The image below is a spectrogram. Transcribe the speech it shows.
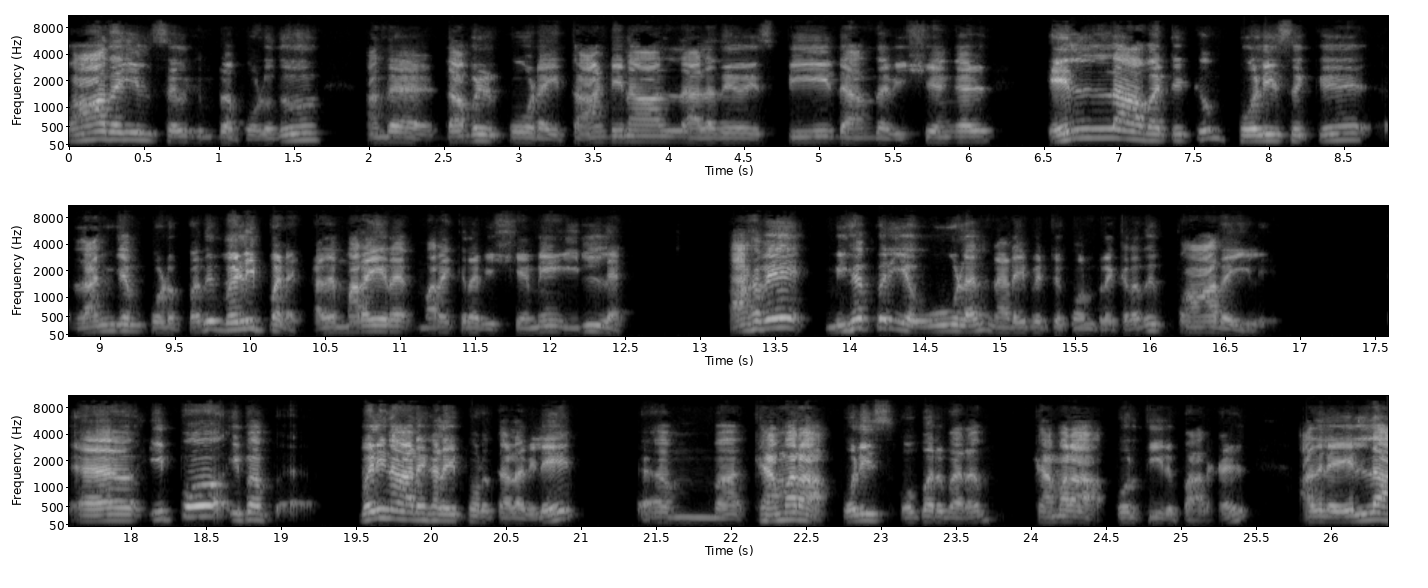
பாதையில் செல்கின்ற பொழுது அந்த டபுள் கோடை தாண்டினால் அல்லது ஸ்பீட் அந்த விஷயங்கள் எல்லாவற்றுக்கும் போலீஸுக்கு லஞ்சம் கொடுப்பது வெளிப்படை. அது மறைகிற மறைக்கிற விஷயமே இல்லை. ஆகவே மிகப்பெரிய ஊழல் நடைபெற்று கொண்டிருக்கிறது பாதையிலே. இப்போ இப்ப வெளிநாடுகளை பொறுத்த அளவிலே கேமரா போலீஸ் ஒவ்வொருவரும் கேமரா பொருத்தி இருப்பார்கள் அதுல எல்லா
